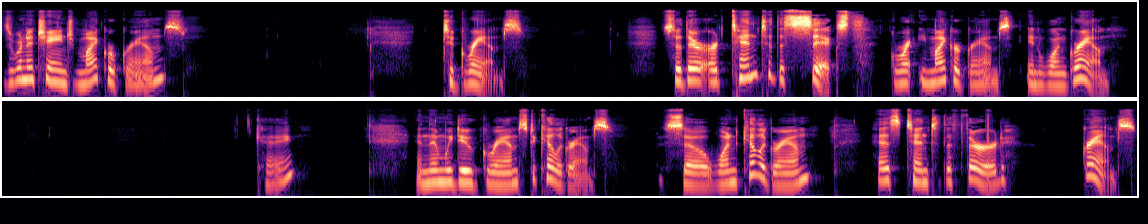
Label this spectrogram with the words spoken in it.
is we're going to change micrograms to grams. So there are 10 to the 6th micrograms in one gram. Okay. And then we do grams to kilograms. So one kilogram has 10 to the third grams.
